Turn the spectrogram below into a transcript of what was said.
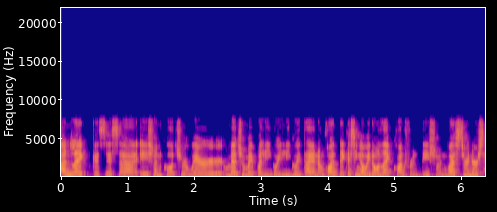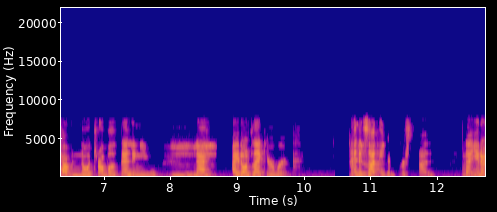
Unlike kasi sa Asian culture where medyo may paligoy-ligoy tayo ng konti kasi nga we don't like confrontation, Westerners have no trouble telling you Mm. na I don't like your work. And it's Yeah. not even personal. Na, you know,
